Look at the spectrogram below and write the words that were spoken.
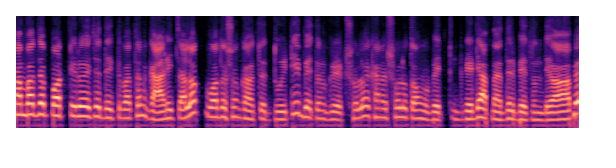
নাম্বার যে পদটি রয়েছে, দেখতে পাচ্ছেন গাড়ি চালক পদ সংখ্যা হচ্ছে দুইটি, বেতন গ্রেড ষোলো। এখানে ষোলোতম গ্রেডে আপনাদের বেতন দেওয়া হবে।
